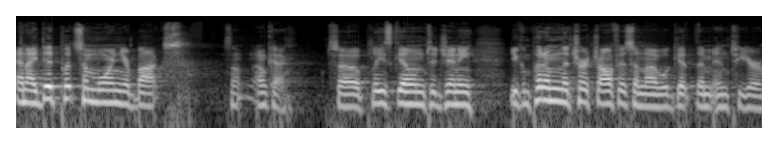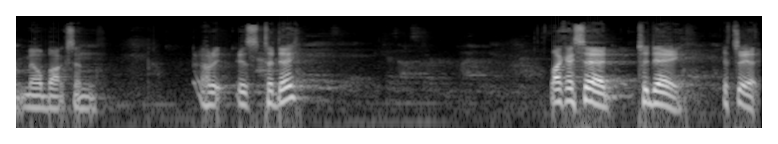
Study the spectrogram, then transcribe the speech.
and I did put some more in your box. So, okay. So please give them to Jenny. You can put them in the church office, and I will get them into your mailbox. And is today? Like I said, today. It's it.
